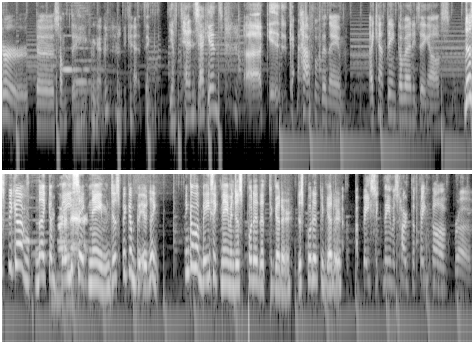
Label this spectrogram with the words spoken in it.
Sure, to something. I can't think. You have 10 seconds? Uh, k- k- half of the name. I can't think of anything else. Just pick a like a Banana. basic name. Just pick a like think of a basic name and just put it together. Just put it together. A basic name is hard to think of, bro.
